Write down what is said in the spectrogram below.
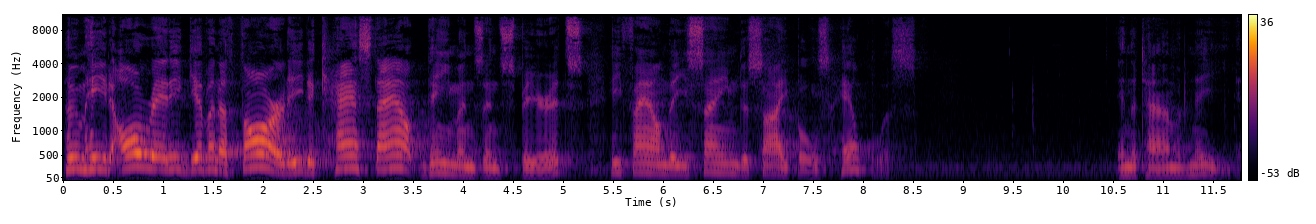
whom he'd already given authority to cast out demons and spirits. He found these same disciples helpless in the time of need.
